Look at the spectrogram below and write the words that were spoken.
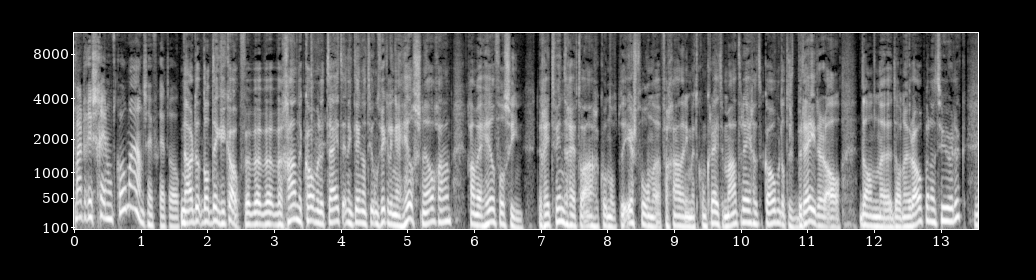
Maar er is geen ontkomen aan, zei Fred ook. Nou, dat, dat denk ik ook. We, we, we, gaan de komende tijd, en ik denk dat die ontwikkelingen heel snel gaan... gaan we heel veel zien. De G20 heeft al aangekondigd op de eerstvolgende vergadering... met concrete maatregelen te komen. Dat is breder al dan, uh, dan Europa natuurlijk. Ja.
